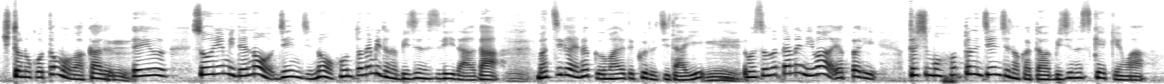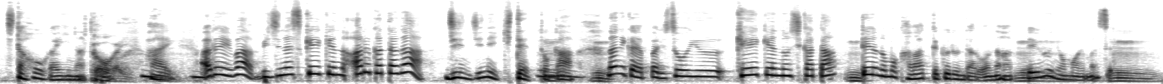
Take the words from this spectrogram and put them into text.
人のことも分かるっていう、そういう意味での人事の本当の意味でのビジネスリーダーが間違いなく生まれてくる時代。でもそのためには、やっぱり私も本当に人事の方はビジネス経験はした方がいいなと。はい。あるいはビジネス経験のある方が人事に来てとか、うん、何かやっぱりそういう経験の仕方っていうのも変わってくるんだろうなっていうふうに思います。うん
